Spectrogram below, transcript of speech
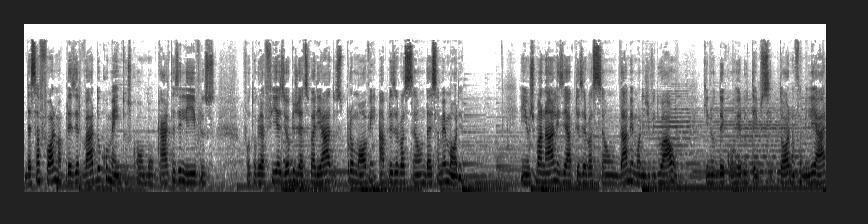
Dessa forma, preservar documentos como cartas e livros, fotografias e objetos variados promovem a preservação dessa memória. Em última análise, a preservação da memória individual, que no decorrer do tempo se torna familiar,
